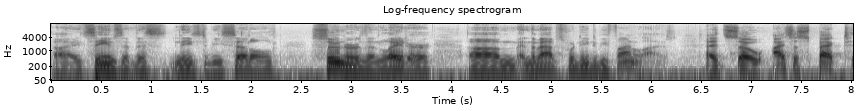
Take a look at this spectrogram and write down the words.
uh, it seems that this needs to be settled sooner than later, um, and the maps would need to be finalized. Uh, so I suspect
